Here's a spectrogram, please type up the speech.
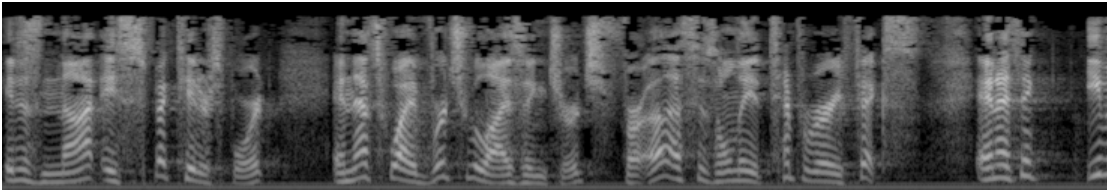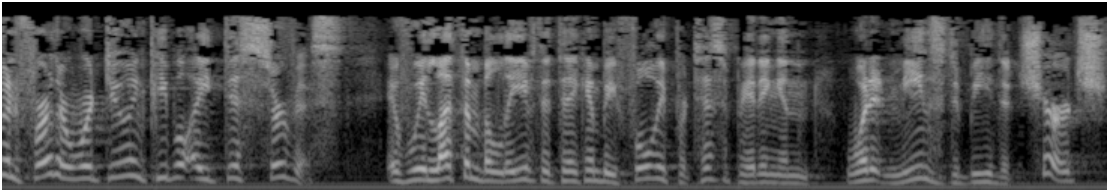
It is not a spectator sport, and that's why virtualizing church for us is only a temporary fix. And I think even further, we're doing people a disservice if we let them believe that they can be fully participating in what it means to be the church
